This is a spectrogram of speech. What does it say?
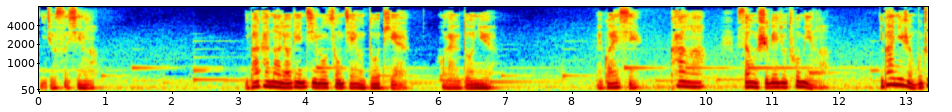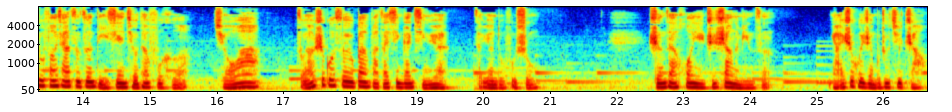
你就死心了。你怕看到聊天记录从前有多甜，后来有多虐，没关系，看啊，三五十遍就脱敏了。你怕你忍不住放下自尊底线求他复合，求啊，总要试过所有办法才心甘情愿，才愿赌服输。生在荒野之上的名字，你还是会忍不住去找。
